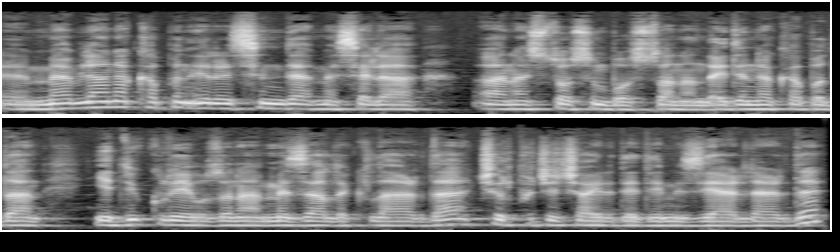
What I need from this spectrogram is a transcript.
Ee, Mevlana Kapı'nın ilerisinde mesela Anastos'un bostanında Edirne Kapı'dan Yedikulu'ya uzanan mezarlıklarda, Çırpıcı Çayırı dediğimiz yerlerde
